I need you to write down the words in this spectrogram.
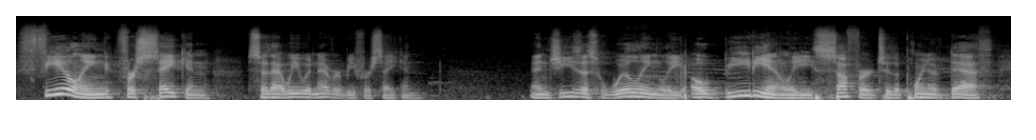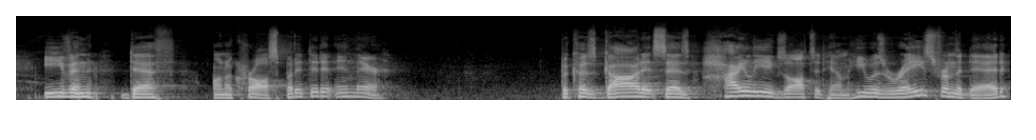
Feeling forsaken so that we would never be forsaken. And Jesus willingly, obediently suffered to the point of death, even death on a cross. But it didn't end there. Because God, it says, highly exalted him. He was raised from the dead.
